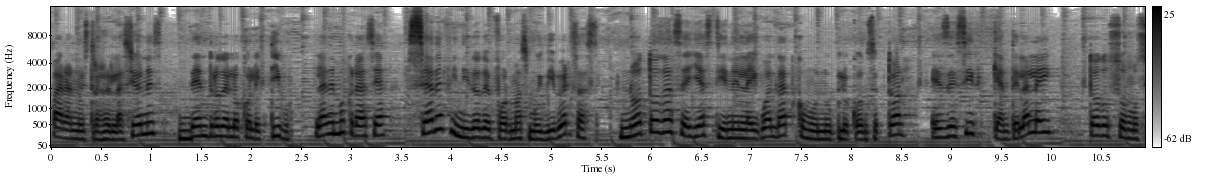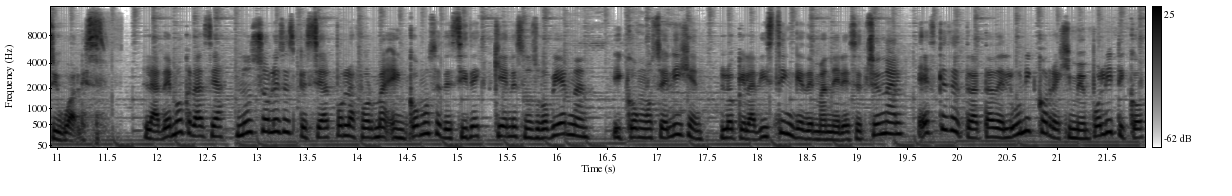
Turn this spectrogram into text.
para nuestras relaciones dentro de lo colectivo. La democracia se ha definido de formas muy diversas. No todas ellas tienen la igualdad como núcleo conceptual, es decir, que ante la ley todos somos iguales. La democracia no solo es especial por la forma en cómo se decide quiénes nos gobiernan y cómo se eligen, lo que la distingue de manera excepcional es que se trata del único régimen político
